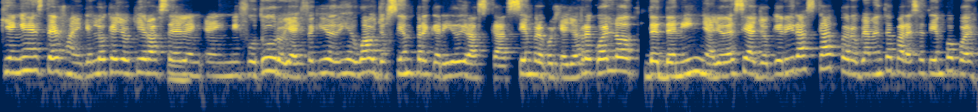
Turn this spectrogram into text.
¿quién es Stephanie? ¿Qué es lo que yo quiero hacer en, en, mi futuro? Y ahí fue que yo dije, wow, yo siempre he querido ir a SCAT, siempre, porque yo recuerdo desde niña, yo decía, yo quiero ir a SCAT, pero obviamente para ese tiempo, pues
